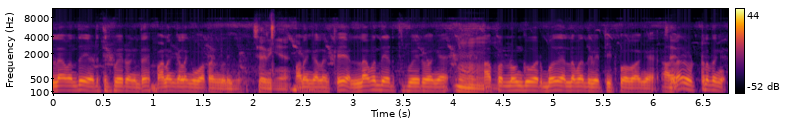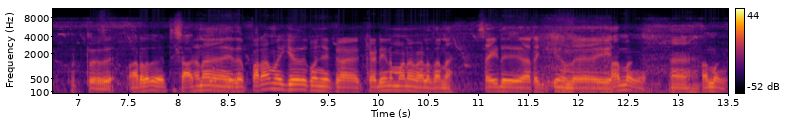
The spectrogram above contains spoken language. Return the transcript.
எல்லாம் வந்து எடுத்துட்டு போயிடுவாங்க இந்த பனங்கிழங்கு இல்லைங்க. சரிங்க. பனங்கிழங்கு எல்லாம் வந்து எடுத்துட்டு போயிடுவாங்க அப்புறம் நொங்கு வரும்போது எல்லாம் வந்து வெட்டிட்டு போவாங்க. அதெல்லாம் விட்டுறதுங்க. விட்டுறது. வர்றது ஷார்ட் ஆனால் இதை பராமரிக்கிறது கொஞ்சம் க கடினமான வேலை தானே சைடு அரைக்கும் அந்த ஆமாங்க. ஆமாங்க.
